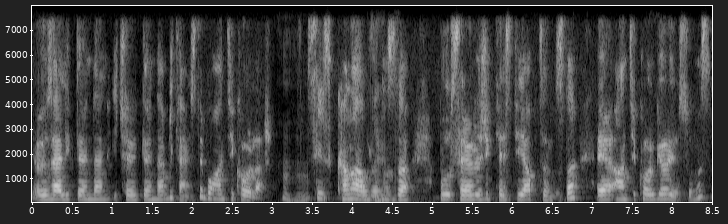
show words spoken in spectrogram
özelliklerinden, içeriklerinden bir tanesi de bu antikorlar. Hı hı. Siz kan aldığınızda evet. bu serolojik testi yaptığınızda eğer antikor görüyorsanız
